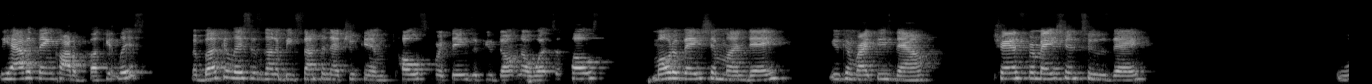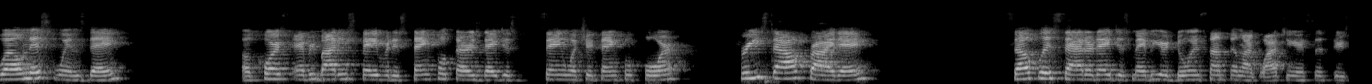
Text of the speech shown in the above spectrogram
We have a thing called a bucket list. The bucket list is going to be something that you can post for things if you don't know what to post. Motivation Monday, you can write these down. Transformation Tuesday. Wellness Wednesday. Of course, everybody's favorite is Thankful Thursday, just saying what you're thankful for. Freestyle Friday. Selfless Saturday, just maybe you're doing something like watching your sister's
